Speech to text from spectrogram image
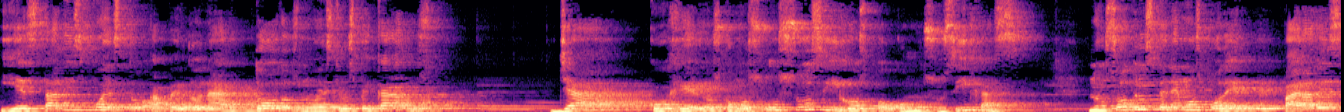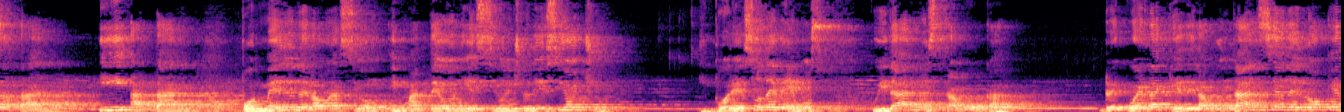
y está dispuesto a perdonar todos nuestros pecados ya cogernos como sus hijos o como sus hijas. Nosotros tenemos poder para desatar y atar por medio de la oración en Mateo 18, 18. Y por eso debemos cuidar nuestra boca. Recuerda que de la abundancia de lo que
